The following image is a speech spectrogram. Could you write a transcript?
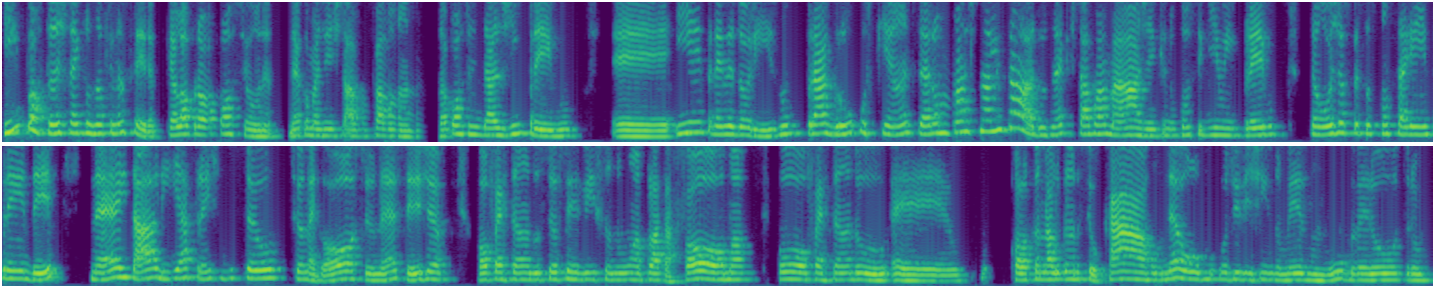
importante na inclusão financeira, porque ela proporciona, né, como a gente estava falando, oportunidades de emprego é, e empreendedorismo para grupos que antes eram marginalizados, né, que estavam à margem, que não conseguiam emprego. Então, hoje as pessoas conseguem empreender né, e tá ali à frente do seu, seu negócio, né, seja ofertando o seu serviço numa plataforma, ou ofertando, é, colocando, alugando seu carro, né, ou, ou dirigindo mesmo um Uber, outro,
